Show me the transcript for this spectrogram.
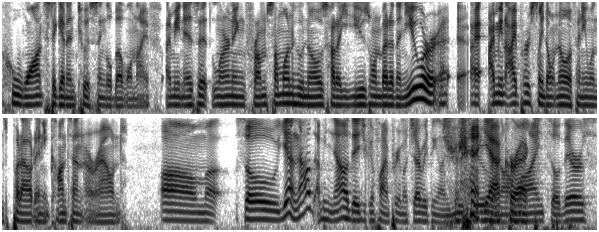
who wants to get into a single bevel knife? I mean, is it learning from someone who knows how to use one better than you, or I, I mean, I personally don't know if anyone's put out any content around. Um. So yeah, now I mean nowadays you can find pretty much everything on YouTube Yeah, and correct. online. So there's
